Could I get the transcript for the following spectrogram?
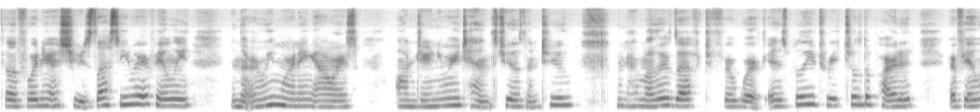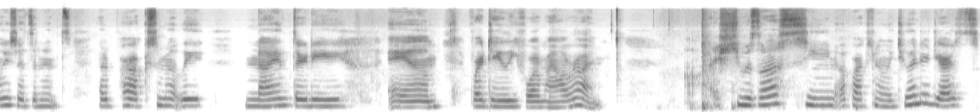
California. She was last seen by her family in the early morning hours on January 10, 2002, when her mother left for work. It is believed Rachel departed her family's residence at approximately 9:30 a.m. for a daily 4-mile run. She was last seen approximately 200 yards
